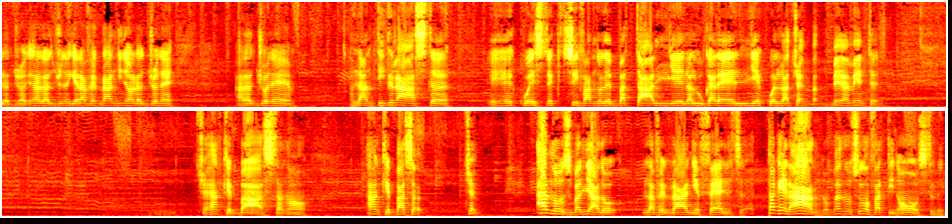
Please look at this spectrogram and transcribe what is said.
ragione, chi ha ragione Chiara Ferragni, no, ha ragione ha ragione l'antitrust e questo e si fanno le battaglie la Lucarelli e quella cioè veramente cioè anche basta no? Anche basta cioè hanno sbagliato la Ferragni e Fedez pagheranno ma non sono fatti nostri.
